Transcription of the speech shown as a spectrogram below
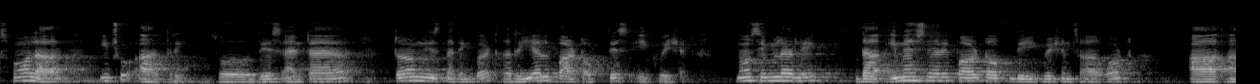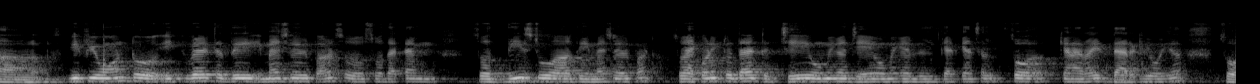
small r into R3 so this entire term is nothing but real part of this equation. Now similarly the imaginary part of the equations are what? Uh, uh, if you want to equate the imaginary part so so that time so these two are the imaginary part so according to that j omega j omega will get cancelled so can i write directly over here so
